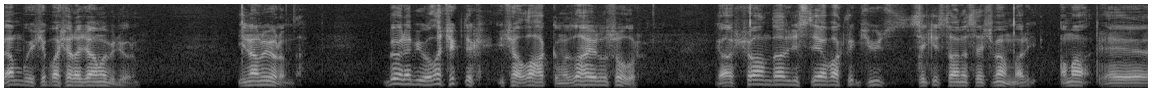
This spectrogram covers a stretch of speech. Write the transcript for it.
Ben bu işi başaracağımı biliyorum. İnanıyorum da. Böyle bir yola çıktık. İnşallah hakkımızda hayırlısı olur. Ya şu anda listeye baktık 208 tane seçmen var ama eee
